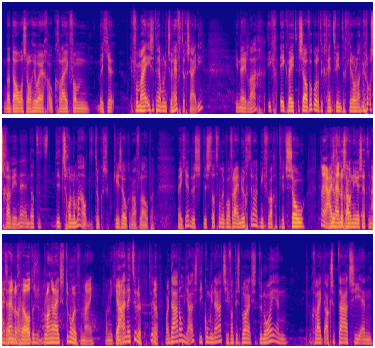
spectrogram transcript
Nadal was wel heel erg ook gelijk van, weet je, voor mij is het helemaal niet zo heftig, zei hij. Die nederlaag. Ik, ik weet zelf ook wel dat ik geen 20 keer Roland Garros ga winnen. En dat het, dit is gewoon normaal, dat het ook eens een keer zo kan aflopen. Weet je, dus, dus dat vond ik wel vrij nuchter. Had ik niet verwacht dat hij het zo Nou ja, hij zei nog, zou neerzetten. hij zei nog wel, het is het belangrijkste toernooi van mij. Van dit jaar. Ja, nee, tuurlijk. tuurlijk. Maar daarom juist, die combinatie van het is het belangrijkste toernooi en gelijk de acceptatie en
